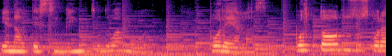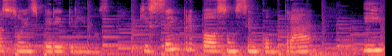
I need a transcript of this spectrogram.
enaltecimento do amor. Por elas, por todos os corações peregrinos, que sempre possam se encontrar e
